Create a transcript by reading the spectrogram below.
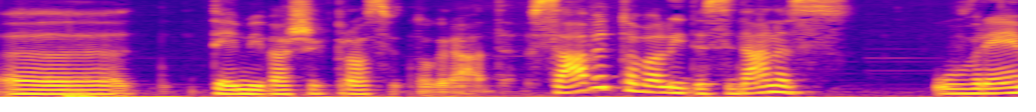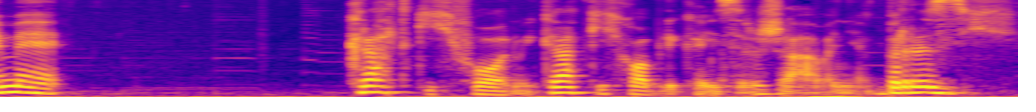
e, temi vašeg prosvetnog rada. Savetovali da se danas u vreme kratkih formi, kratkih oblika izražavanja, brzih,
